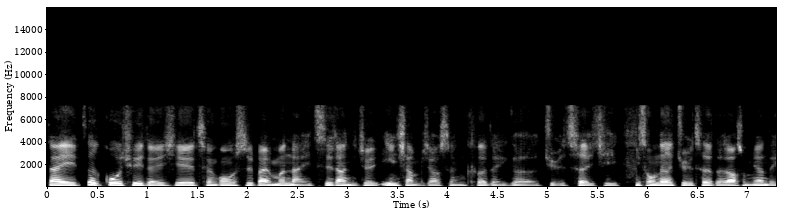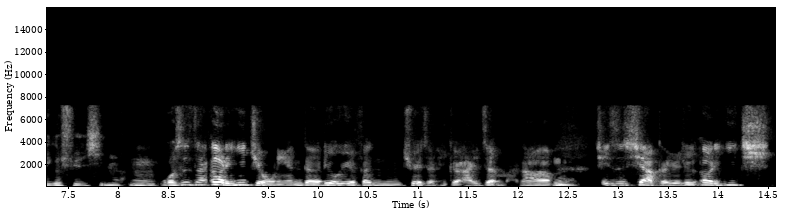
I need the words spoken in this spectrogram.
在这过去的一些成功失败，有没有哪一次让你觉得印象比较深刻的一个决策，以及你从那个决策得到什么样的一个学习呢？嗯，我是在二零一九年的六月份确诊一个癌症嘛，那其实下个月就是二零一七。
